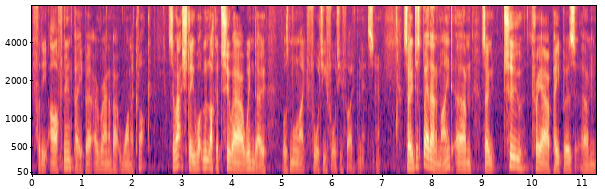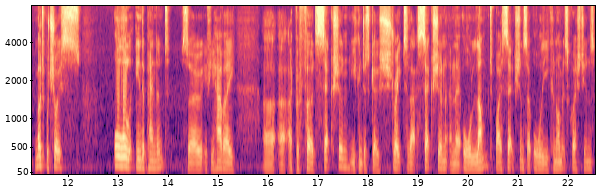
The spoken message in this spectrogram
for the afternoon paper around about one o'clock. So actually what looked like a two hour window was more like 40, 45 minutes. So just bear that in mind. Um, so two three hour papers, um, multiple choice, all independent. So if you have a, uh, a preferred section, you can just go straight to that section and they're all lumped by section, so all the economics questions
